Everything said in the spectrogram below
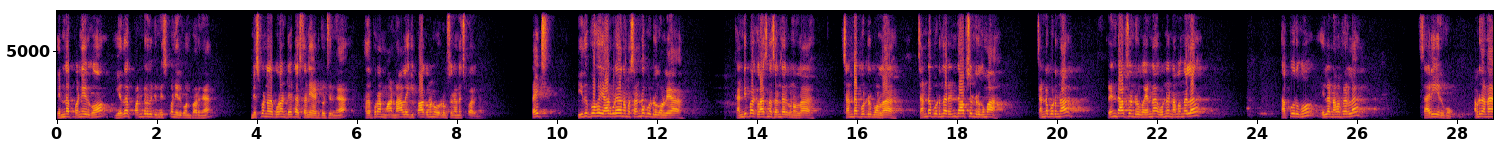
என்ன பண்ணியிருக்கோம் எதை பண்ணுறதுக்கு மிஸ் பண்ணியிருக்கோம்னு பாருங்கள் மிஸ் பண்ணதை பூரா டேட்டாஸ் தனியாக எடுத்து வச்சிருங்க. அதை பூரா மா நாளைக்கு பார்க்கணுன்னு ஒரு நிமிஷம் நினச்சி பாருங்கள் ரைட் இது போக யார் கூடயா நம்ம சண்டை போட்டிருக்கோம் இல்லையா? கண்டிப்பாக கிளாஸ்னால் சண்டை இருக்கணும்ல. சண்டை போட்டிருப்போம்ல. சண்டை போட்டிருந்தா ரெண்டு ஆப்ஷன் இருக்குமா? சண்டை போட்டிருந்தா ரெண்டு ஆப்ஷன் இருக்கும். என்ன? ஒன்று நம்ம மேலே தப்பு இருக்கும். இல்லை நம்ம பேரில் சரி இருக்கும். அப்படிதானே?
